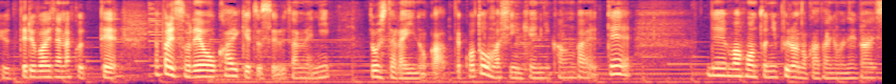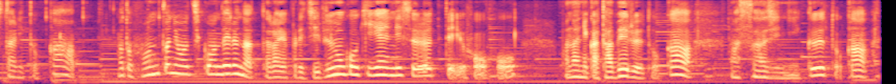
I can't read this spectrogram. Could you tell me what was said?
言ってる場合じゃなくってやっぱりそれを解決するためにどうしたらいいのかってことをまあ真剣に考えてでまあ本当にプロの方にお願いしたりとかあと本当に落ち込んでるんだったらやっぱり自分をご機嫌にするっていう方法、まあ、何か食べるとかマッサージに行くとか、ま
